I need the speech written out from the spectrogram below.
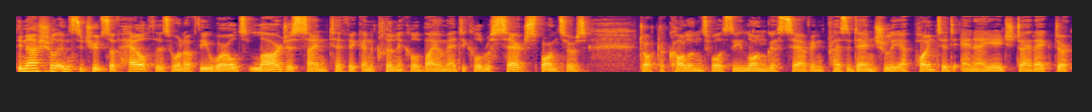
The National Institutes of Health is one of the world's largest scientific and clinical biomedical research sponsors. Dr. Collins was the longest serving presidentially appointed NIH director.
